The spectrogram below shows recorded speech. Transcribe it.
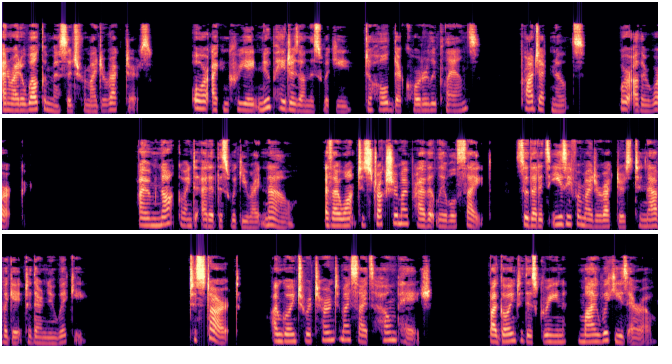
and write a welcome message for my directors, or I can create new pages on this wiki to hold their quarterly plans, project notes, or other work. I am not going to edit this wiki right now, as I want to structure my private label site so that it's easy for my directors to navigate to their new wiki. To start, I'm going to return to my site's home page by going to this green My Wikis arrow.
